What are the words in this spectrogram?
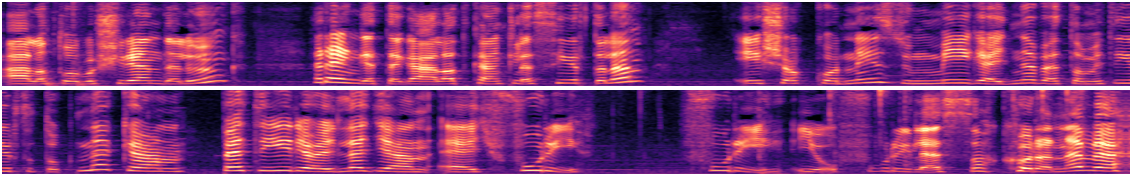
állatorvosi rendelőnk, rengeteg állatkánk lesz hirtelen, és akkor nézzünk még egy nevet, amit írtatok nekem. Peti írja, hogy legyen egy furi. Furi, jó, Furi lesz akkor a neve.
